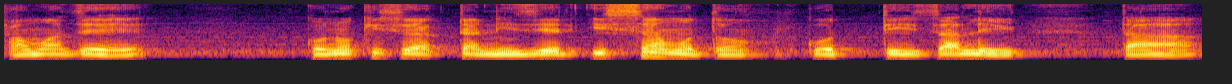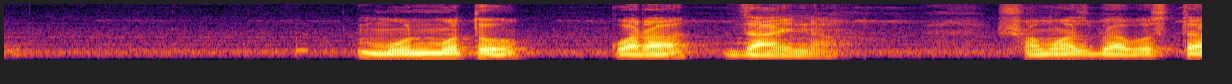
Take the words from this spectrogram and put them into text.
সমাজে কোনো কিছু একটা নিজের ইচ্ছা মতো করতে চালি তা মন মতো করা যায় না। সমাজ ব্যবস্থা,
